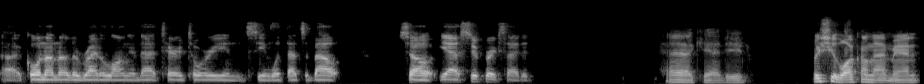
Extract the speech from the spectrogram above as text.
uh, going on another ride along in that territory and seeing what that's about. So yeah, super excited. Heck yeah, dude. Wish you luck on that, man.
